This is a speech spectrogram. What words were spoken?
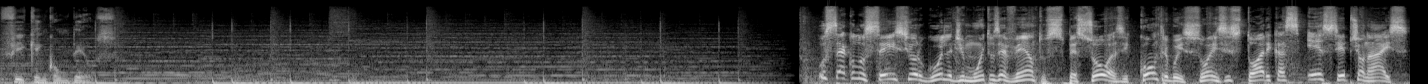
Fiquem com Deus. O século VI se orgulha de muitos eventos, pessoas e contribuições históricas excepcionais.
